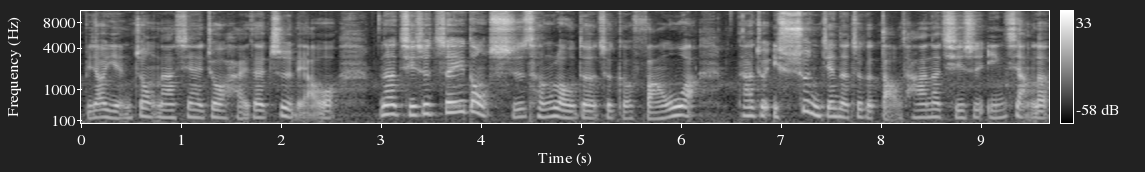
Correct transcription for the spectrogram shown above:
比较严重，那现在就还在治疗哦。那其实这一栋十层楼的这个房屋啊，它就一瞬间的这个倒塌，那其实影响了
